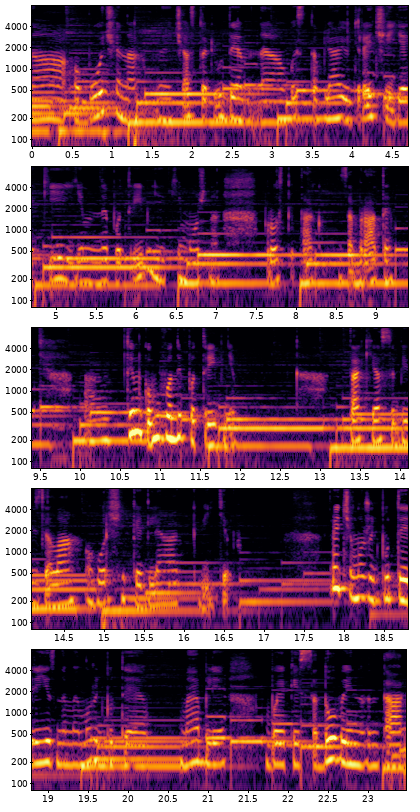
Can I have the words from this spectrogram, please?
на обочинах часто люди виставляють речі, які їм не потрібні, які можна просто так забрати е, тим, кому вони потрібні. Так я собі взяла горщики для квітів. Речі можуть бути різними, можуть бути меблі або якийсь садовий інвентар.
